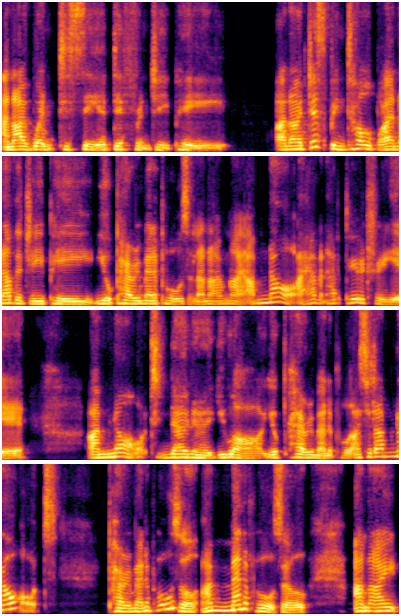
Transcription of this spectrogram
And I went to see a different GP. And I'd just been told by another GP, you're perimenopausal. And I'm like, I'm not. I haven't had a period for a year. I'm not. No, no, you are. You're perimenopausal. I said, I'm not perimenopausal. I'm menopausal. And I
